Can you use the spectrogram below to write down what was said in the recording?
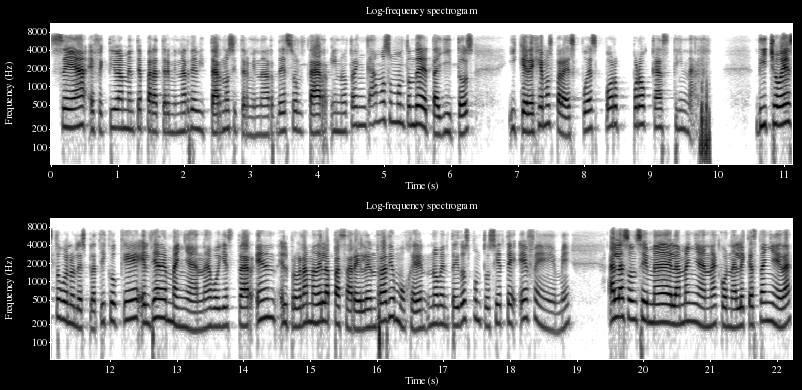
sea efectivamente para terminar de evitarnos y terminar de soltar y no tengamos un montón de detallitos y que dejemos para después por procrastinar. Dicho esto, bueno, les platico que el día de mañana voy a estar en el programa de la pasarela en Radio Mujer en 92.7 FM a las once y media de la mañana con Ale Castañeda.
